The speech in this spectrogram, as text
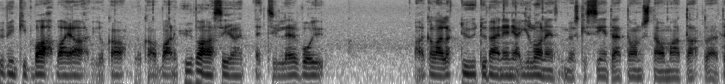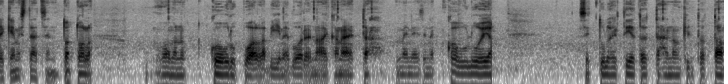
hyvinkin vahva ja joka, joka on vain hyvä asia, että, että sille voi aika lailla tyytyväinen ja iloinen myöskin siitä, että on sitä omaa tahtoa ja tekemistä. Että sen on tuolla huomannut koulupuolella viime vuoden aikana, että menee sinne kouluun ja sitten tulee tieto, että hän onkin tota,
